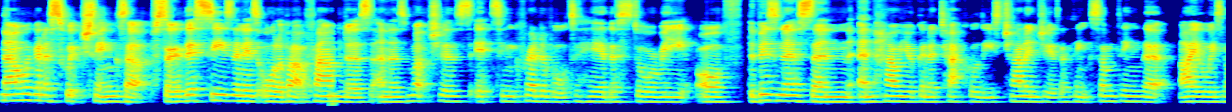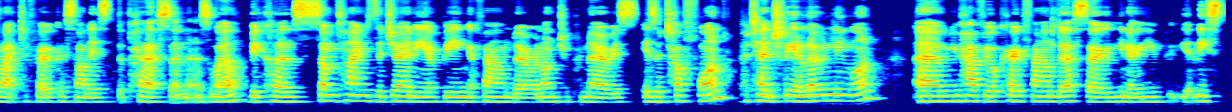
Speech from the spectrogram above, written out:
Now we're going to switch things up. So this season is all about founders, and as much as it's incredible to hear the story of the business and and how you're going to tackle these challenges, I think something that I always like to focus on is the person as well, because sometimes the journey of being a founder, an entrepreneur, is is a tough one, potentially a lonely one. Um, you have your co-founder, so you know you at least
